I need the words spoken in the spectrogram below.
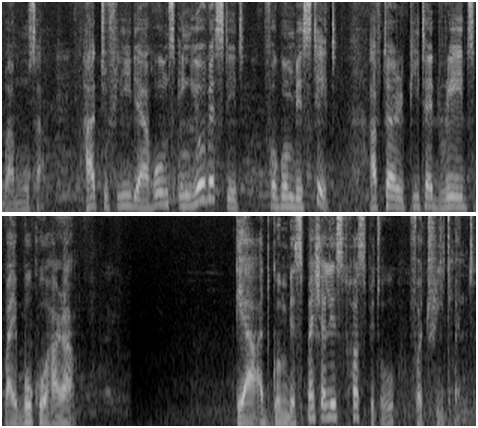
Bamusa had to flee their homes in Yobe State for Gombe State after repeated raids by Boko Haram. They are at Gombe Specialist Hospital for treatment.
